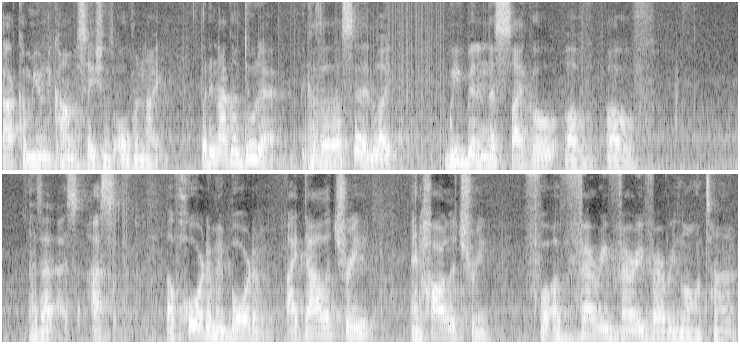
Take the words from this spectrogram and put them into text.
our community conversations overnight. But they're not going to do that because, as I said, like we've been in this cycle of of as I, as I of whoredom and boredom, idolatry and harlotry for a very, very, very long time,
